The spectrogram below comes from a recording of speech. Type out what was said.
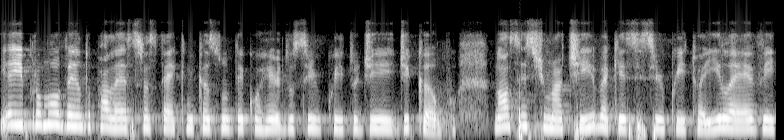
e aí promovendo palestras técnicas no decorrer do circuito de, de campo. Nossa estimativa é que esse circuito aí leve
